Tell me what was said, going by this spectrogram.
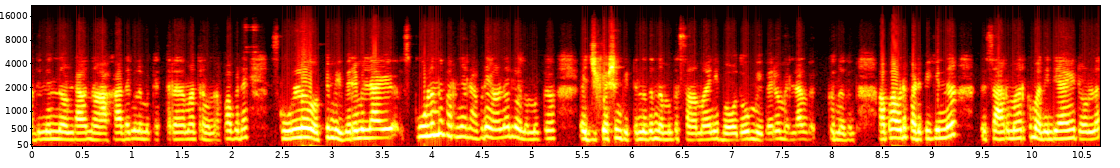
അതിൽ നിന്നുണ്ടാകുന്ന ആഘാതങ്ങളും ഒക്കെ എത്രമാത്രം അപ്പൊ അവിടെ സ്കൂളിൽ ഒട്ടും വിവരമില്ലായ സ്കൂൾ എന്ന് പറഞ്ഞാൽ അവിടെയാണല്ലോ നമുക്ക് എഡ്യൂക്കേഷൻ കിട്ടുന്നതും നമുക്ക് സാമാന്യ ബോധവും വിവരവും എല്ലാം വെക്കുന്നതും. അപ്പൊ അവിടെ പഠിപ്പിക്കുന്ന സാർമാർക്കും അതിന്റെതായിട്ടുള്ള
